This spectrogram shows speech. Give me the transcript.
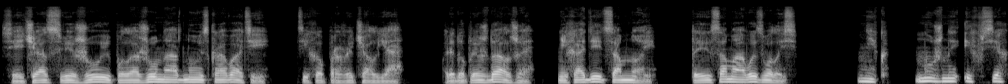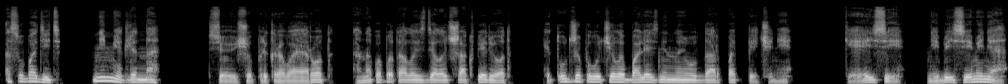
«Сейчас свяжу и положу на одну из кроватей», — тихо прорычал я. «Предупреждал же, не ходить со мной. Ты сама вызвалась». «Ник, нужно их всех освободить. Немедленно. Все еще прикрывая рот, она попыталась сделать шаг вперед и тут же получила болезненный удар по печени. Кейси, не беси меня.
